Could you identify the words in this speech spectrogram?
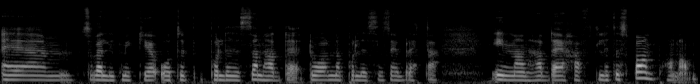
ehm, så väldigt mycket och typ polisen hade, då när polisen sen berättade innan hade haft lite span på honom.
